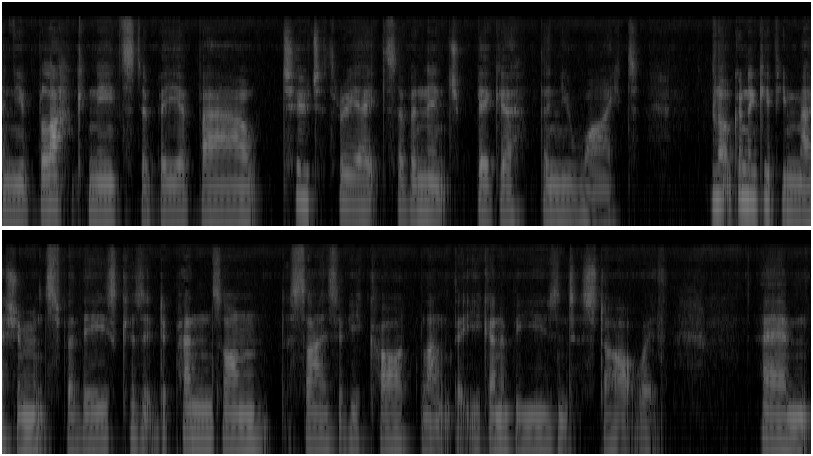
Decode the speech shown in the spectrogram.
and your black needs to be about two to three eighths of an inch bigger than your white. I'm not going to give you measurements for these because it depends on the size of your card blank that you're going to be using to start with. Um,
